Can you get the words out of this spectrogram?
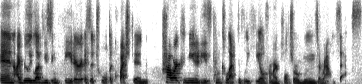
And I really love using theater as a tool to question how our communities can collectively heal from our cultural wounds around sex.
